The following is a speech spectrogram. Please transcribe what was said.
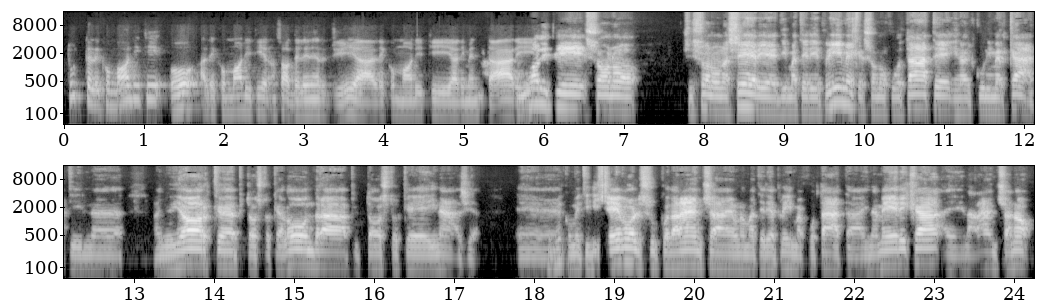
tutte le commodity o alle commodity, non so, dell'energia, alle commodity alimentari? Le commodity sono, ci sono una serie di materie prime che sono quotate in alcuni mercati, in, a New York piuttosto che a Londra, piuttosto che in Asia. Eh, mm-hmm. Come ti dicevo, il succo d'arancia è una materia prima quotata in America e l'arancia no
